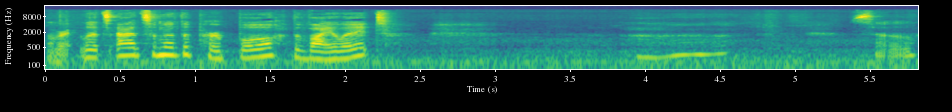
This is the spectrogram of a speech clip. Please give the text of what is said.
All right, let's add some of the purple, the violet. Uh, so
